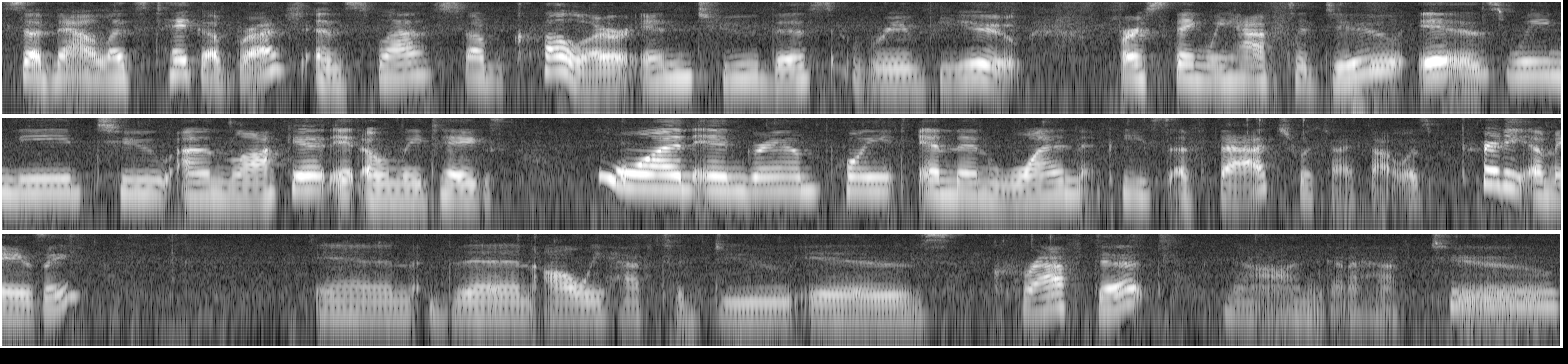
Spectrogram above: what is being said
So now let's take a brush and splash some color into this review. First thing we have to do is we need to unlock it. It only takes one engram point and then one piece of thatch, which I thought was pretty amazing. And then all we have to do is craft it. Now I'm gonna have to,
